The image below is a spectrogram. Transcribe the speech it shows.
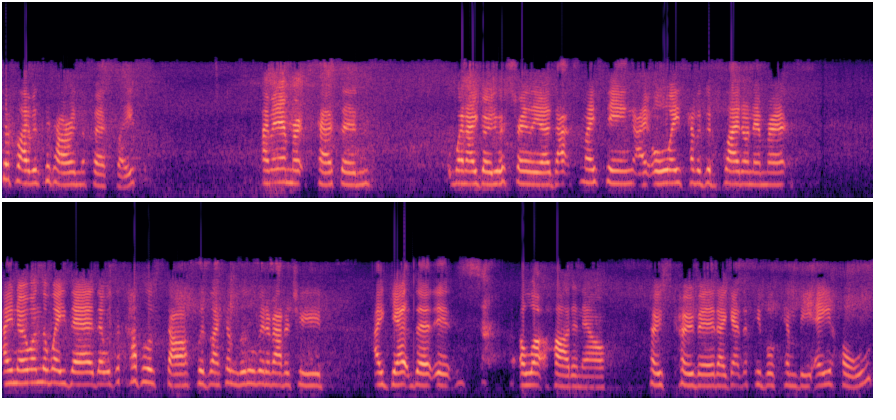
to fly with Qatar in the first place. I'm an Emirates person. When I go to Australia, that's my thing. I always have a good flight on Emirates. I know on the way there, there was a couple of staff with like a little bit of attitude. I get that it's a lot harder now post COVID. I get that people can be a-holes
